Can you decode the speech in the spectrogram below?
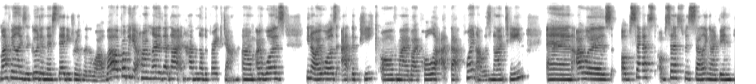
My feelings are good and they're steady for a little while. Well, I'll probably get home later that night and have another breakdown. Um, I was you know, I was at the peak of my bipolar at that point. I was 19 and I was obsessed, obsessed with selling. I'd been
